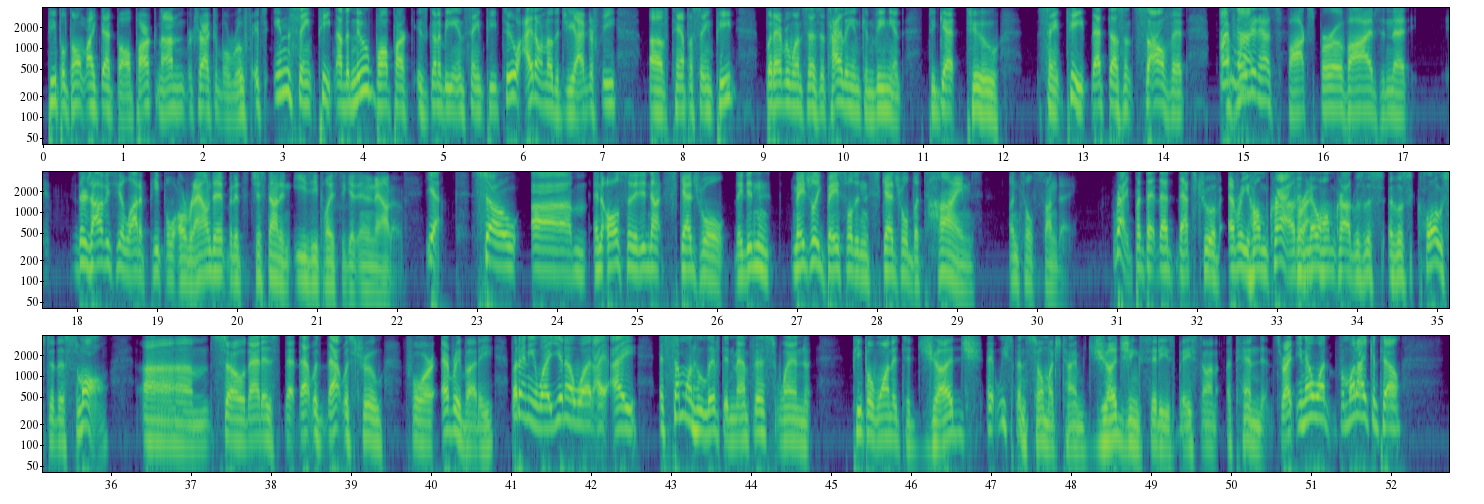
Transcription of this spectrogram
people don't like that ballpark, non retractable roof. It's in St. Pete. Now, the new ballpark is going to be in St. Pete too. I don't know the geography of Tampa St. Pete, but everyone says it's highly inconvenient to get to St. Pete. That doesn't solve it. I've not- heard it has Foxborough vibes, and that it, there's obviously a lot of people around it, but it's just not an easy place to get in and out of. Yeah. So, um, And also, they did not schedule. They didn't. Major League Baseball didn't schedule the times until Sunday. right, but that, that that's true of every home crowd, and no home crowd was this was close to this small. Um, so that is that that was that was true for everybody. But anyway, you know what? I, I as someone who lived in Memphis when people wanted to judge, eh, we spend so much time judging cities based on attendance, right? You know what? From what I can tell,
